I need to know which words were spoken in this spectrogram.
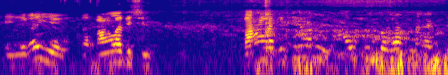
সেই জায়গায় ইয়ে বাংলাদেশি বাংলাদেশি সুন্দর গাছ লাগাইছে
